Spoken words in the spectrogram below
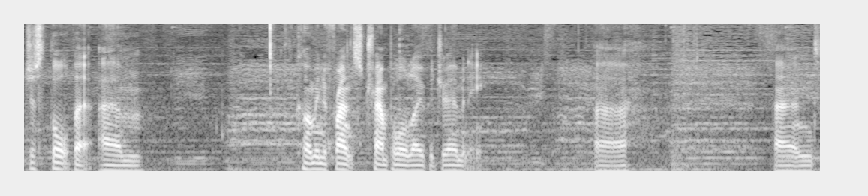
just thought that um, Commune of France trample all over Germany. Uh, and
